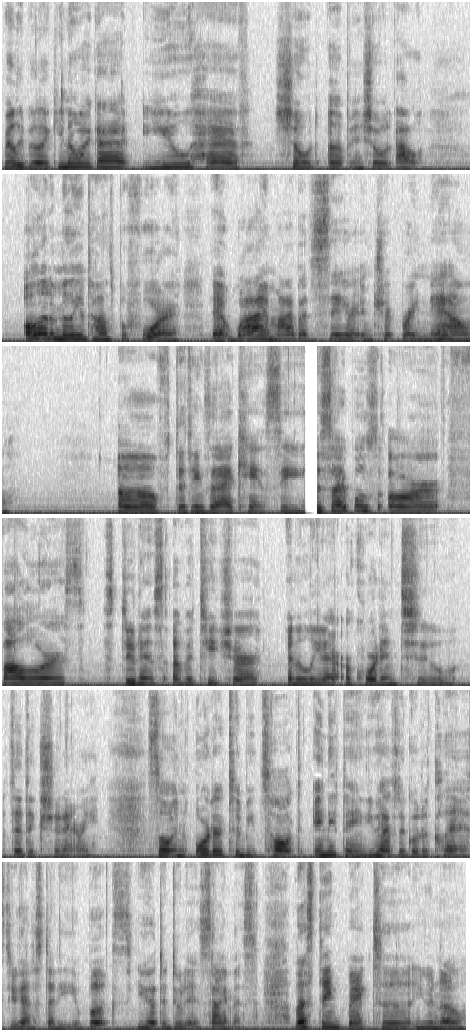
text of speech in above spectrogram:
really be like, you know what, God, you have showed up and showed out all of the million times before that why am I about to sit here and trip right now of the things that I can't see. Disciples are followers, students of a teacher and a leader according to the dictionary. So, in order to be taught anything, you have to go to class, you got to study your books, you have to do the assignments. Let's think back to, you know,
